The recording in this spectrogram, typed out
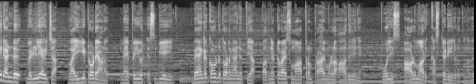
മെയ് രണ്ട് വെള്ളിയാഴ്ച വൈകിട്ടോടെയാണ് മേപ്പയ്യൂർ എസ് ബി ഐയിൽ ബാങ്ക് അക്കൗണ്ട് തുടങ്ങാനെത്തിയ പതിനെട്ട് വയസ്സ് മാത്രം പ്രായമുള്ള ആദിലിനെ പോലീസ് ആളുമാറി കസ്റ്റഡിയിലെടുക്കുന്നത്.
